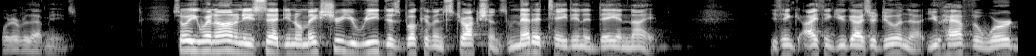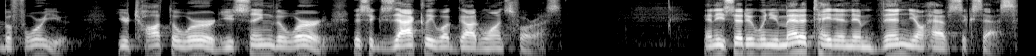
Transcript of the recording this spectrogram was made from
whatever that means. So he went on and he said, You know, make sure you read this book of instructions, meditate in it day and night. You think, I think you guys are doing that. You have the word before you. You're taught the word. You sing the word. This is exactly what God wants for us. And he said, when you meditate in him, then you'll have success.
